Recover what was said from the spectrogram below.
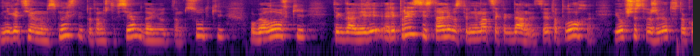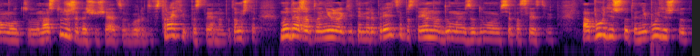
в негативном смысле, потому что всем дают там сутки, уголовки и так далее. Репрессии стали восприниматься как данность. Это плохо. И общество живет в таком вот... У нас тоже это ощущается в городе. В страхе постоянно. Потому что мы даже планируя какие-то мероприятия, постоянно думаем, задумываемся о последствиях. А будет что-то, не будет что-то.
